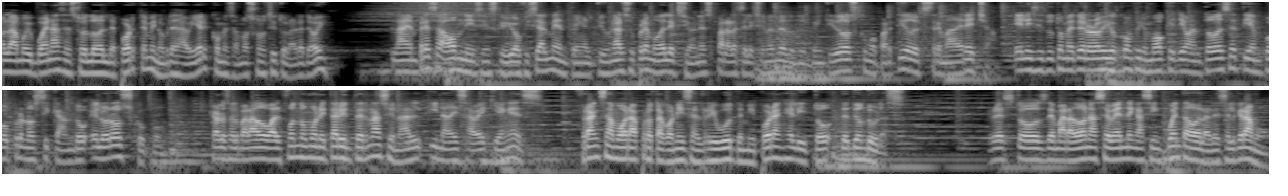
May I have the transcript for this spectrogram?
Hola, muy buenas, esto es lo del deporte, mi nombre es Javier, comenzamos con los titulares de hoy. La empresa Omni se inscribió oficialmente en el Tribunal Supremo de Elecciones para las elecciones de 2022 como partido de extrema derecha. El Instituto Meteorológico confirmó que llevan todo ese tiempo pronosticando el horóscopo. Carlos Alvarado va al Fondo Monetario Internacional y nadie sabe quién es. Frank Zamora protagoniza el reboot de Mi Pobre Angelito desde Honduras. Restos de Maradona se venden a 50 dólares el gramo.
